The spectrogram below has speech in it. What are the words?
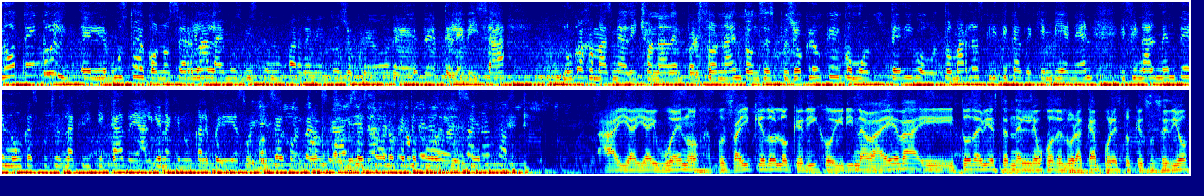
No tengo el, el gusto de conocerla, la hemos visto en un par de eventos, yo creo, de, de Televisa. Nunca jamás me ha dicho nada en persona, entonces pues yo creo que como te digo, tomar las críticas de quien vienen y finalmente nunca escuches la crítica de alguien a quien nunca le pedías un consejo. Entonces, pues, es todo lo que te puedo decir. Ay, ay, ay, bueno, pues ahí quedó lo que dijo Irina Baeva y todavía está en el ojo del huracán por esto que sucedió.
